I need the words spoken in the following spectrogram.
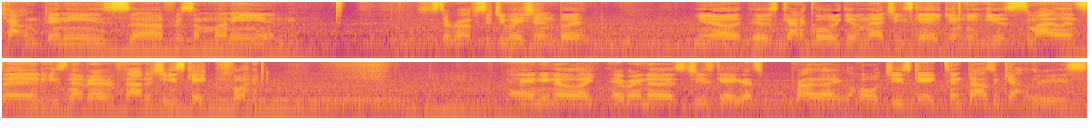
counting pennies uh, for some money, and it's just a rough situation. But you know, it was kind of cool to give him that cheesecake, and he, he was smiling, said he's never ever found a cheesecake before. and you know, like everybody knows, cheesecake that's probably like a whole cheesecake, ten thousand calories.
